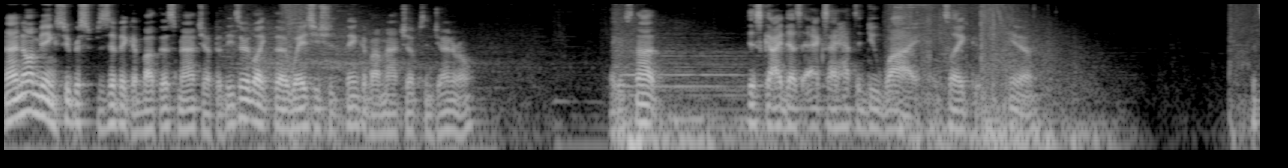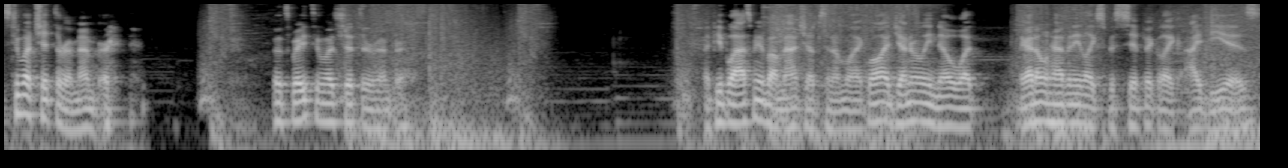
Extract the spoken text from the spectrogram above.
Now I know I'm being super specific about this matchup, but these are like the ways you should think about matchups in general. Like it's not, this guy does X, I have to do Y. It's like, you know, it's too much shit to remember. That's way too much shit to remember. Like people ask me about matchups and I'm like, well, I generally know what, like I don't have any like specific like ideas.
